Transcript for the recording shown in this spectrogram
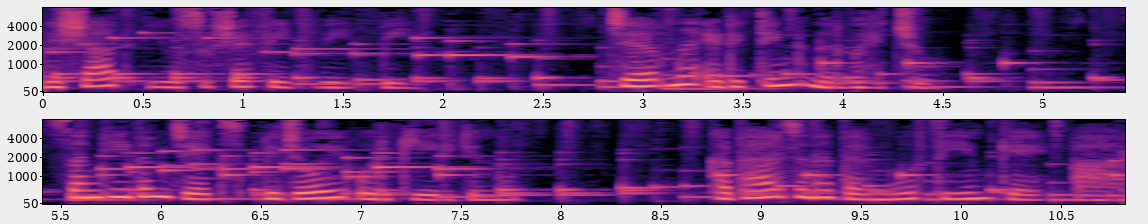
നിഷാദ് യൂസുഫ് ഷെഫീഖ് വി പി. ചേർന്ന് എഡിറ്റിംഗ് നിർവഹിച്ചു. സംഗീതം ജേക്സ് ബിജോയ് ഒരുക്കിയിരിക്കുന്നു. കഥാർജന തൽമൂർത്തിയും കെ ആർ.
